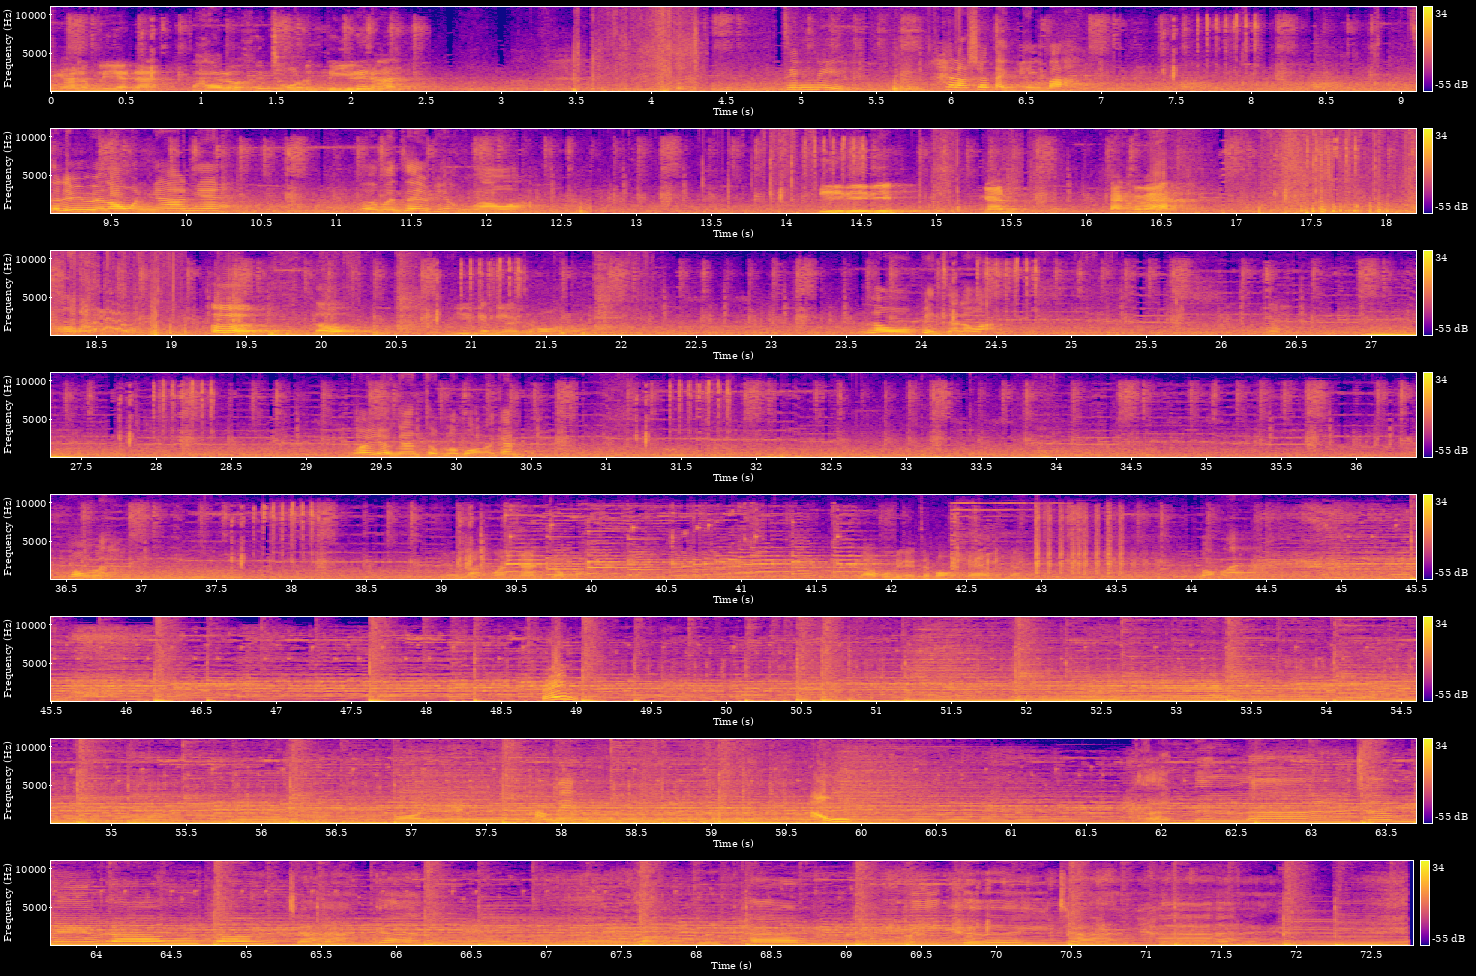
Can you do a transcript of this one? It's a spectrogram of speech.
วันงานโรงเรียนอะจะให้เราขึ้นโชว์ดนตรีด้วยนะ จริงดิให้เราช่วยแต่งเพลงปะจะได้มีเวลาวันงานไงเผื่อมันจะเป็นเพลงของเราอะ ดีดีดีงั้นแต่งเลยไหมเออ แล้วนี่แกมีอะไรจะบอกเราเราเปลี่ยนใจแล้วอะ ไว้เดี๋ยวงานจบเราบอกแล้วกัน มองเลยเดี๋ยวหลังวันงานจบอะเราก็มีอะไรจะบอกแกเหมือนกัน บอกอะไรอะเฟรม เอา ผ่านเวลา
